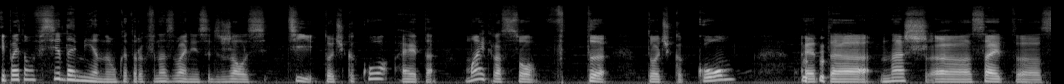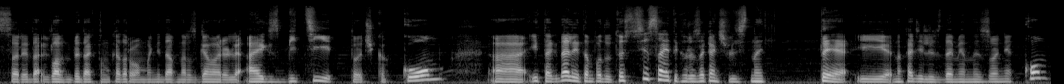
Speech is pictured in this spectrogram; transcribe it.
и поэтому все домены, у которых в названии содержалось t.co, а это microsoft.com, это наш э, сайт э, с реда- главным редактором которого мы недавно разговаривали, axbt.com э, и так далее и тому подобное. То есть все сайты, которые заканчивались на Т и находились в доменной зоне ком,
